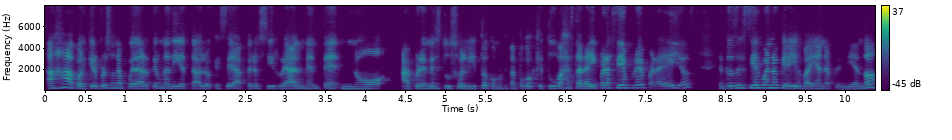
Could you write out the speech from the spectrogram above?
ajá, cualquier persona puede darte una dieta o lo que sea, pero si realmente no aprendes tú solito, como que tampoco es que tú vas a estar ahí para siempre, para ellos. Entonces sí es bueno que ellos vayan aprendiendo.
